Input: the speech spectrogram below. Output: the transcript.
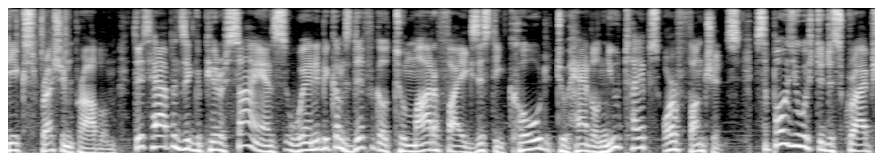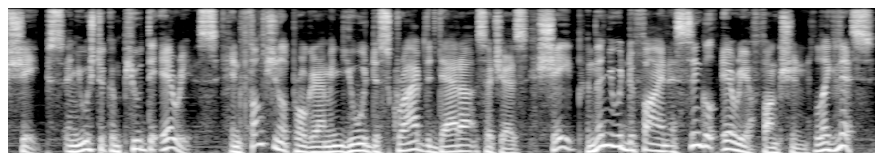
the expression problem. This happens in computer science when it becomes difficult to modify existing code to handle new types or functions. Suppose you wish to describe shapes and you wish to compute the areas. In functional programming, you would describe the data such as shape, and then you would define a single area function like this.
